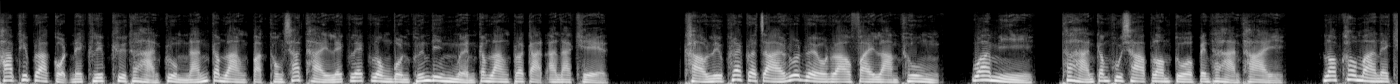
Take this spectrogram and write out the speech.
ภาพที่ปรากฏในคลิปคือทหารกลุ่มนั้นกำลังปักธงชาติไทยเล็กๆ ลงบนพื้นดินเหมือนกำลังประกาศอาณาเขต ข่าวลือแพร่กระจายรวดเร็วราวไฟลามทุ่ง ว่ามี ทหารกัมพูชาปลอมตัวเป็นทหารไทย ลอบเข้ามาในเข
